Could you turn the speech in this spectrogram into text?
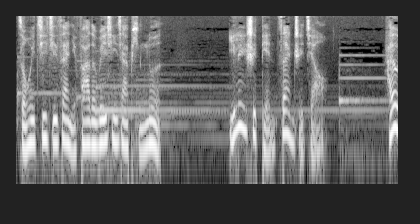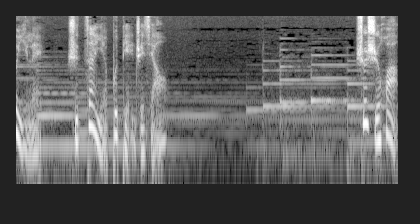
总会积极在你发的微信下评论；一类是点赞之交，还有一类是赞也不点之交。说实话，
